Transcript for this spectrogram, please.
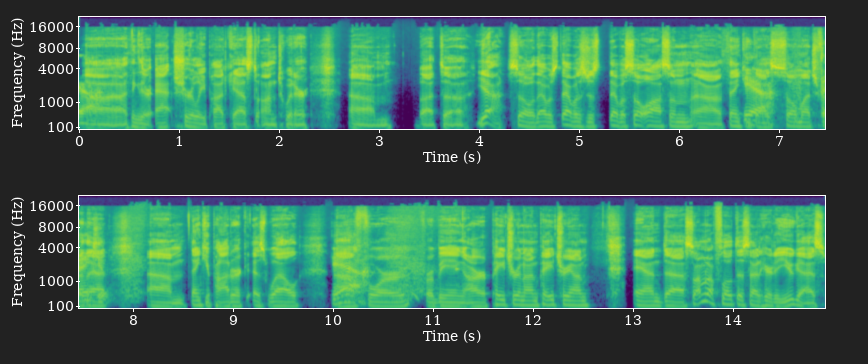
Yeah. Uh, I think they're at Shirley Podcast on Twitter. Um, but uh, yeah, so that was that was just that was so awesome. Uh, thank you Yeah. guys so much for Thank that. Um, thank you, Podrick, as well Yeah. uh, for for being our patron on Patreon. And uh, so I'm going to float this out here to you guys.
